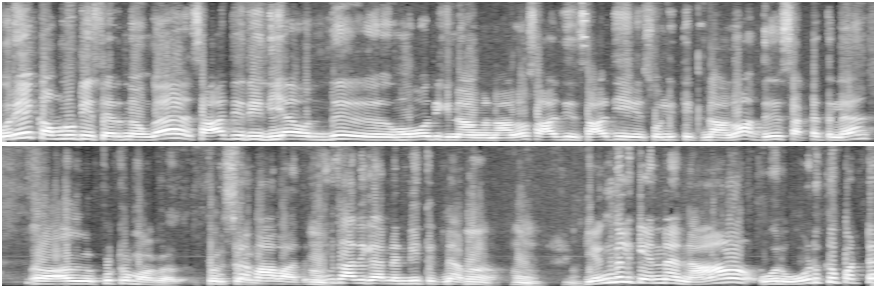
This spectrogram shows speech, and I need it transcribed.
ஒரே கம்யூனிட்டியை சேர்ந்தவங்க சாதி ரீதியா வந்து மோதிக்கினாங்கனாலும் சாதி சாதியை சொல்லி திட்டினாலும் அது சட்டத்துல அது குற்றமாகாது. பெருசா குற்றம் ஆகாது உன் சாதிக்காரனை நீ திட்டின எங்களுக்கு என்னன்னா ஒரு ஒடுக்கப்பட்ட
